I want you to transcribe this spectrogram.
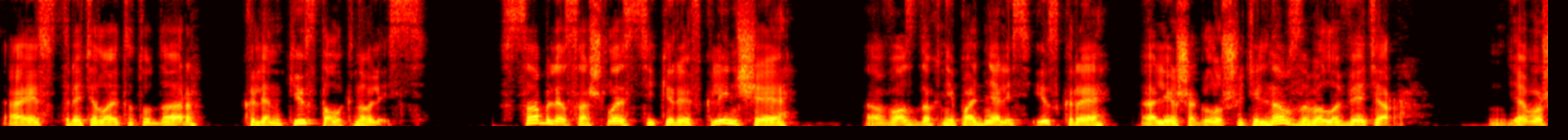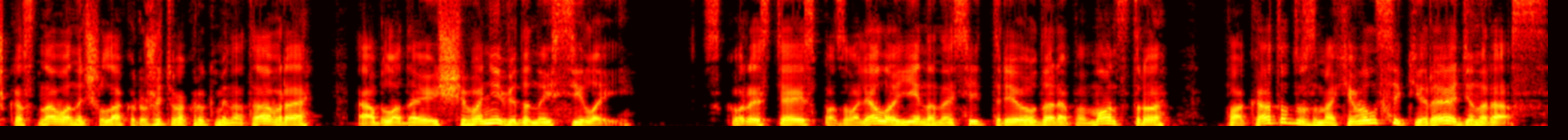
Айс встретила этот удар, клинки столкнулись. Сабля сошлась с секирой в клинче, в воздух не поднялись искры, а лишь оглушительно взвыл ветер. Девушка снова начала кружить вокруг Минотавра, обладающего невиданной силой. Скорость Айс позволяла ей наносить три удара по монстру, пока тот взмахивал секирой один раз.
